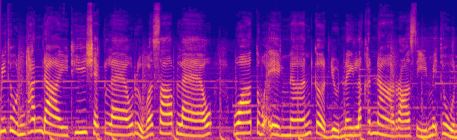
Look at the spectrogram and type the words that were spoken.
มิถุนท่านใดที่เช็คแล้วหรือว่าทราบแล้ว ว่าตัวเองนั้นเกิดอยู่ในลัคนาราศีมิถุน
